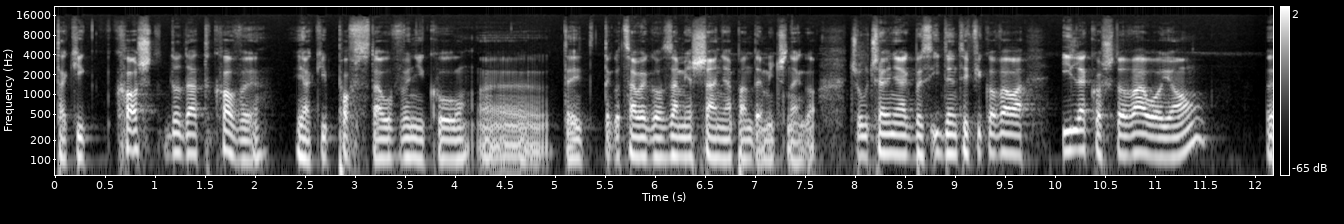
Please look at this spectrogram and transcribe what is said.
taki koszt dodatkowy, jaki powstał w wyniku y, tej, tego całego zamieszania pandemicznego? Czy uczelnia jakby zidentyfikowała, ile kosztowało ją y,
